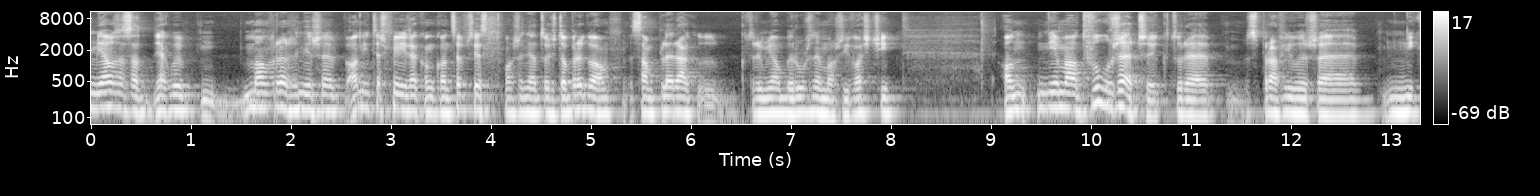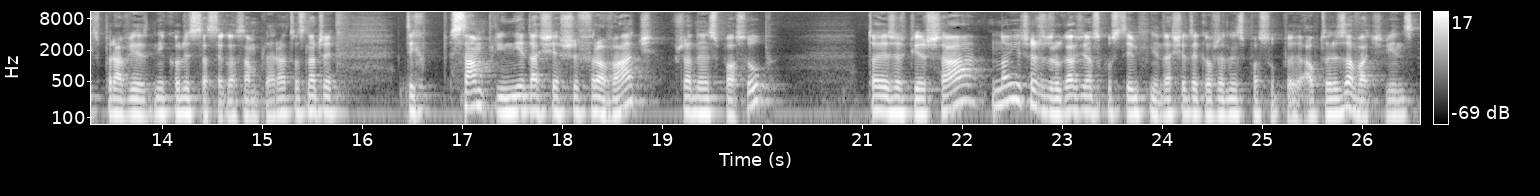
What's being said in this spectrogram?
miał zasad, jakby mam wrażenie, że oni też mieli taką koncepcję stworzenia dość dobrego samplera, który miałby różne możliwości. On nie ma dwóch rzeczy, które sprawiły, że nikt prawie nie korzysta z tego samplera, to znaczy tych sampli nie da się szyfrować w żaden sposób, to jest rzecz pierwsza. No i rzecz druga, w związku z tym nie da się tego w żaden sposób e, autoryzować, więc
